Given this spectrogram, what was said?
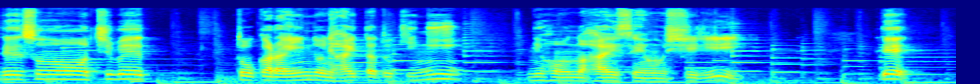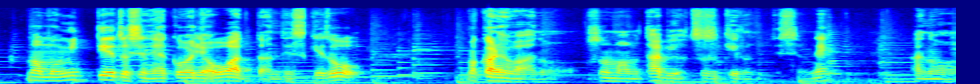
でそのチベットからインドに入った時に日本の敗戦を知りで、まあ、もう密偵としての役割は終わったんですけど、まあ、彼はあのそのまま旅を続けるんですよね。あの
